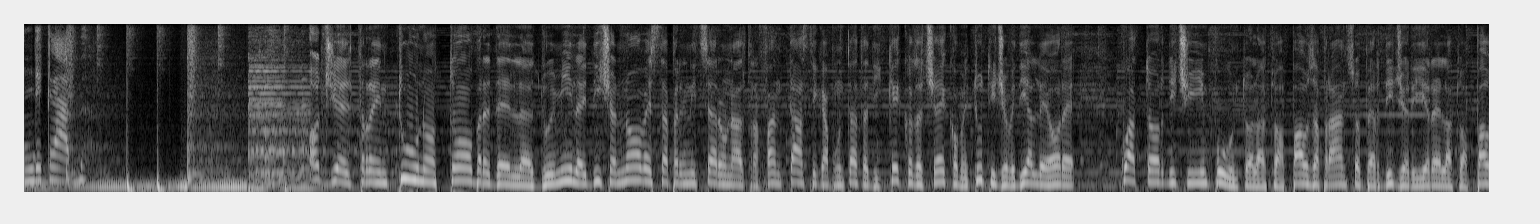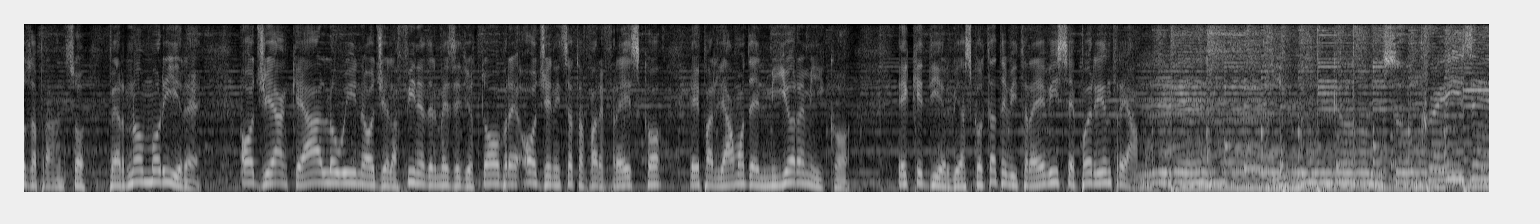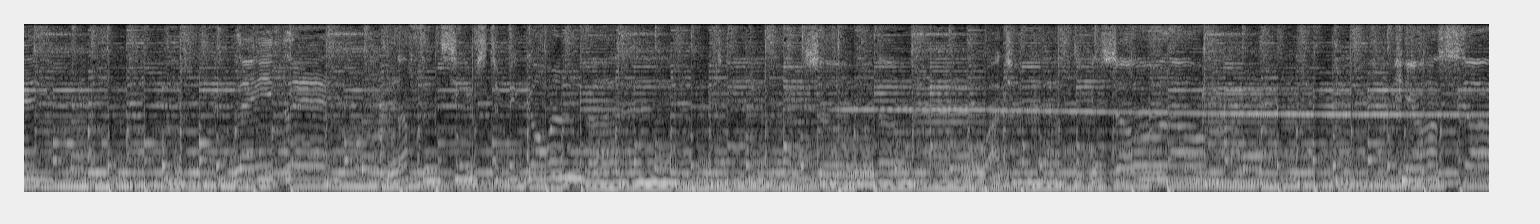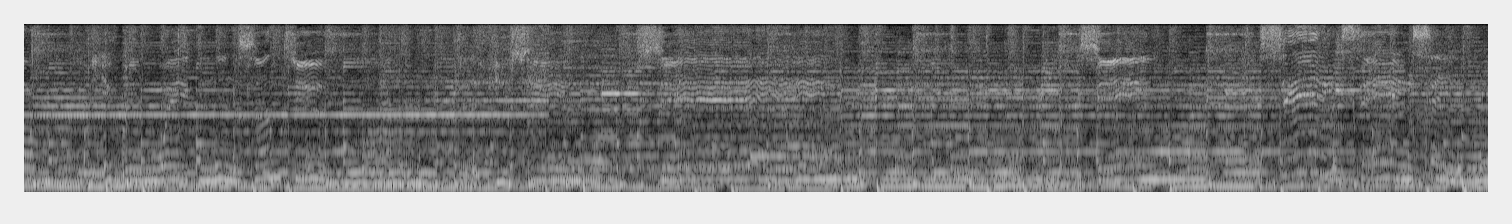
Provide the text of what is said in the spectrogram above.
Join the Club. Oggi è il 31 ottobre del 2019, sta per iniziare un'altra fantastica puntata di Che cosa c'è come tutti i giovedì alle ore 14 in punto, la tua pausa pranzo per digerire, la tua pausa pranzo per non morire. Oggi è anche Halloween, oggi è la fine del mese di ottobre, oggi è iniziato a fare fresco e parliamo del migliore amico. E che dirvi, ascoltatevi Travis e poi rientriamo. Nothing seems to be going right. So low, why'd you have to get so low? You're so, you've been waiting in the sun too long. But if you sing, sing, sing, sing, sing, sing,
